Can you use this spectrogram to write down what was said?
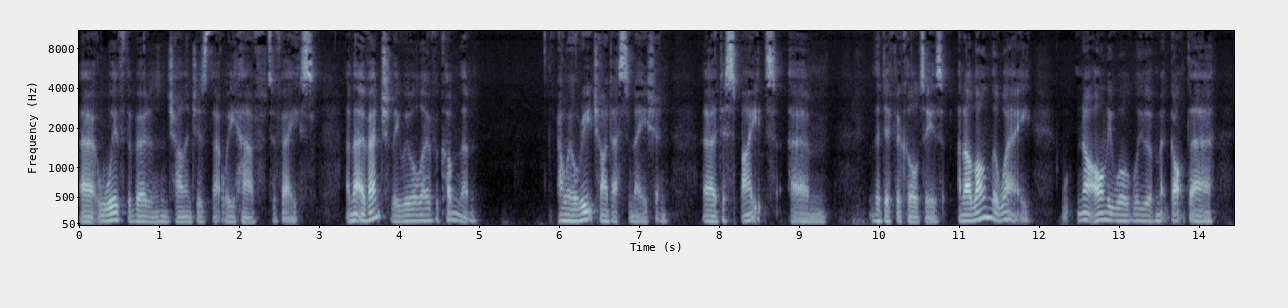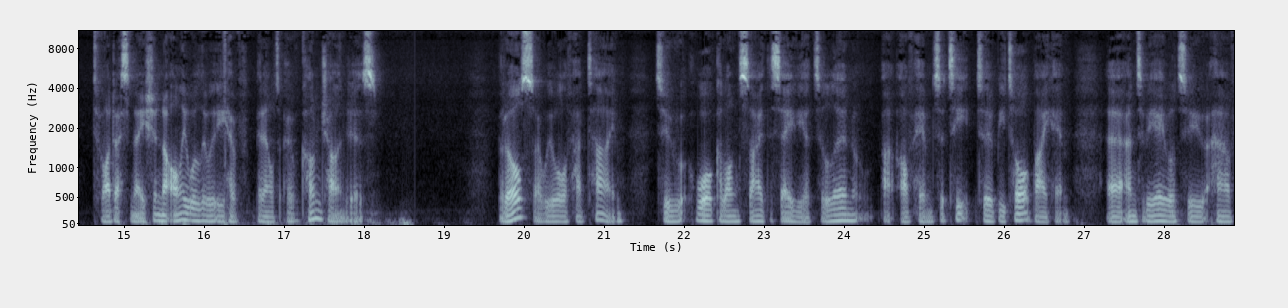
uh, with the burdens and challenges that we have to face, and that eventually we will overcome them and we'll reach our destination uh, despite um, the difficulties. And along the way, not only will we have got there to our destination, not only will we have been able to overcome challenges, but also we will have had time to walk alongside the Saviour, to learn of Him, to te- to be taught by Him, uh, and to be able to have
